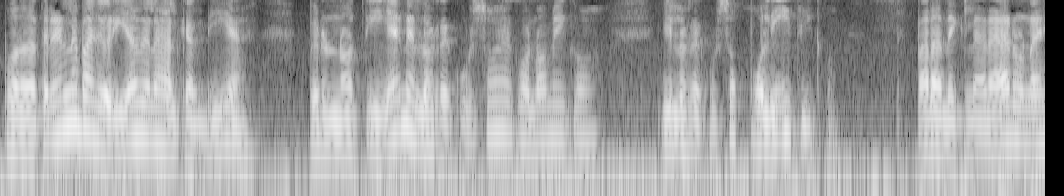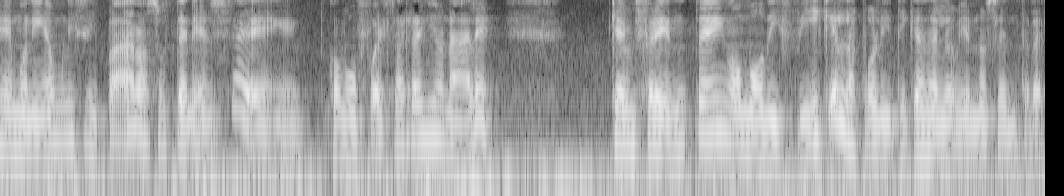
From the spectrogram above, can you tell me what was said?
Podrá tener la mayoría de las alcaldías, pero no tienen los recursos económicos y los recursos políticos para declarar una hegemonía municipal o sostenerse como fuerzas regionales que enfrenten o modifiquen las políticas del gobierno central.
